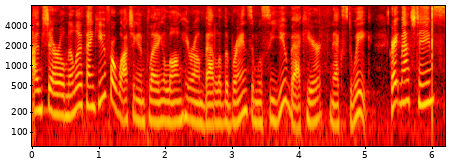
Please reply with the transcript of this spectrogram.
I'm Cheryl Miller. Thank you for watching and playing along here on Battle of the Brains, and we'll see you back here next week. Great match, teams.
